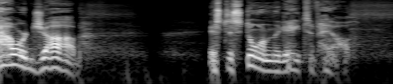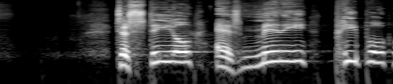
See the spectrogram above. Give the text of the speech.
Our job is to storm the gates of hell, to steal as many people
